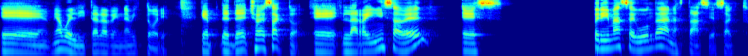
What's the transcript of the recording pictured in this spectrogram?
Eh, mi abuelita, la reina Victoria. Que de hecho, exacto, eh, la reina Isabel es prima segunda de Anastasia, exacto.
